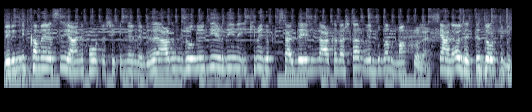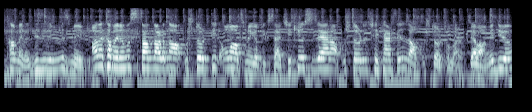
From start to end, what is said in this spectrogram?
derinlik kamerası yani portre çekimlerinde bize yardımcı oluyor. Diğeri de yine 2 megapiksel değerinde arkadaşlar ve bu da makro lens. Yani özetle dörtlü bir kamera dizilimimiz mevcut. Ana kameramız standartında 64 değil 16 megapiksel çekiyor. Siz eğer 64'e çekerseniz 64 olarak devam ediyor.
